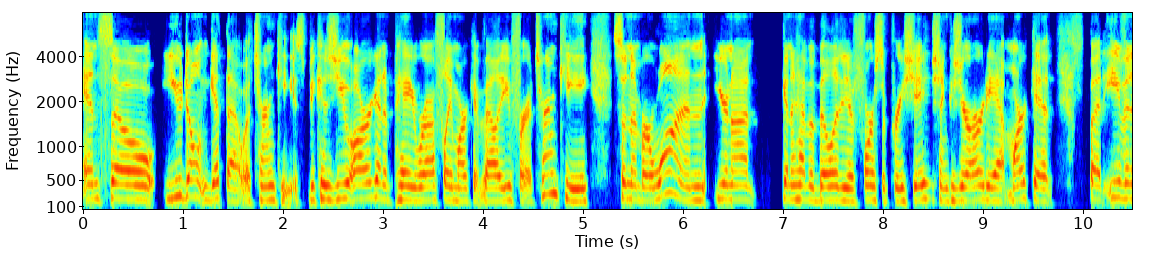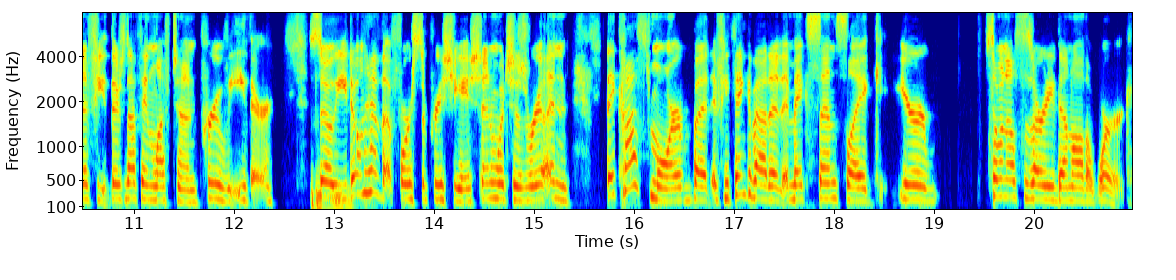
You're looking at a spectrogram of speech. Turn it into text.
And so you don't get that with turnkeys because you are going to pay roughly market value for a turnkey. So number one, you're not going to have ability to force appreciation because you're already at market but even if you there's nothing left to improve either. So you mm-hmm. don't have that forced appreciation which is real and they cost more but if you think about it it makes sense like you're someone else has already done all the work.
